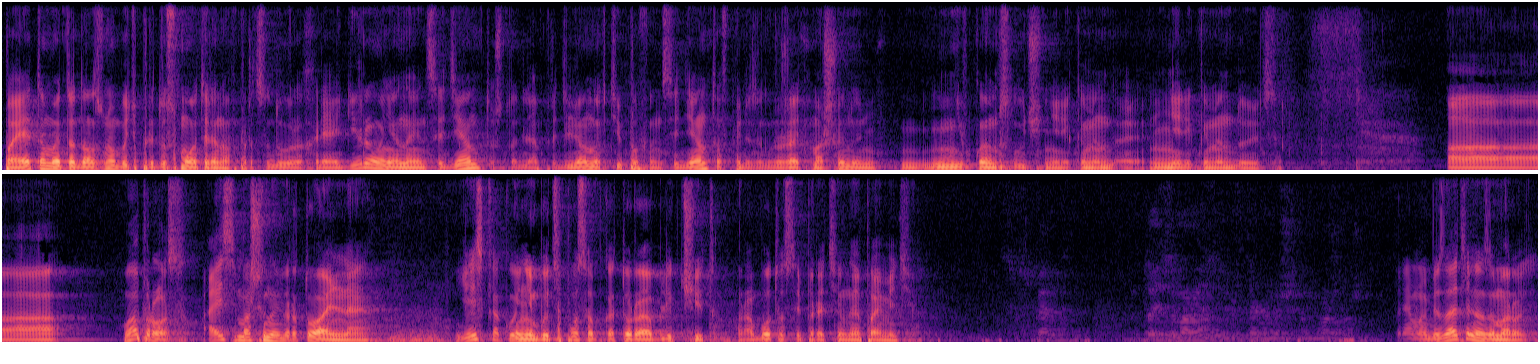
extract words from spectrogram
Поэтому это должно быть предусмотрено в процедурах реагирования на инцидент, что для определенных типов инцидентов перезагружать машину ни в коем случае не, рекоменду... не рекомендуется. А, Вопрос. А если машина виртуальная, есть какой-нибудь способ, который облегчит работу с оперативной памятью? Прям обязательно заморозить?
